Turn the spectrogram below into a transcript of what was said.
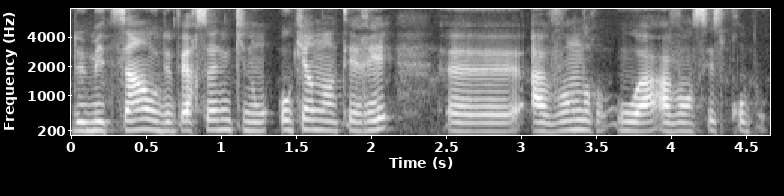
de médecins ou de personnes qui n'ont aucun intérêt à vendre ou à avancer ce propos.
